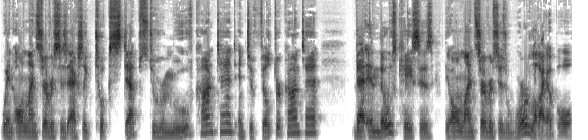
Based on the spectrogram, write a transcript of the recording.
when online services actually took steps to remove content and to filter content, that in those cases, the online services were liable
